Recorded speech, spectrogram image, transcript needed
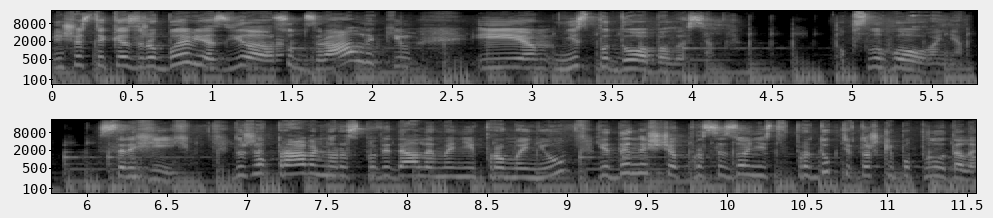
Він щось таке зробив, я з'їла суп з равликів і мені сподобалося. Обслуговування. Сергій дуже правильно розповідали мені про меню. Єдине, що про сезонність продуктів трошки поплутали.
